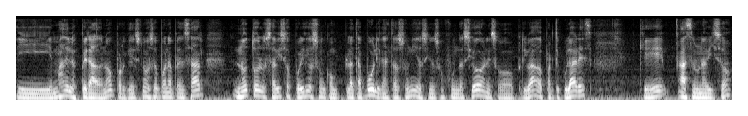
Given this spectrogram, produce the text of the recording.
y más de lo esperado, ¿no? Porque si uno se pone a pensar, no todos los avisos políticos son con plata pública en Estados Unidos, sino son fundaciones o privados, particulares, que hacen un aviso,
